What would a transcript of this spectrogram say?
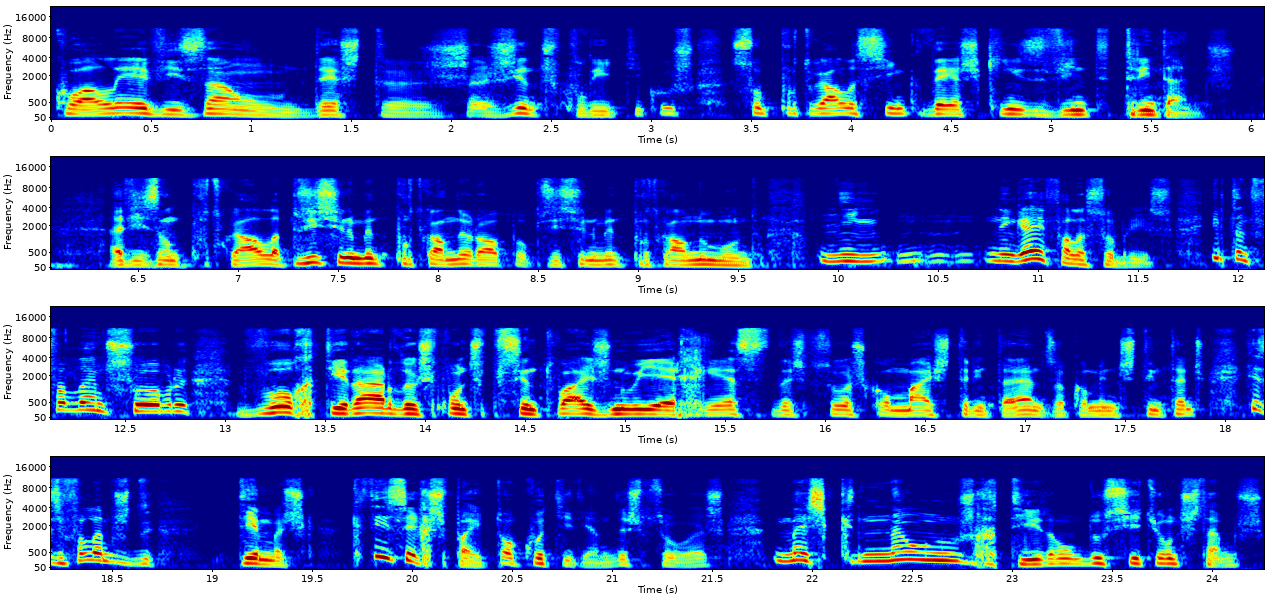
qual é a visão destes agentes políticos sobre Portugal a 5, 10, 15, 20, 30 anos a visão de Portugal, o posicionamento de Portugal na Europa, o posicionamento de Portugal no mundo. Ninguém fala sobre isso. E, portanto, falamos sobre vou retirar dois pontos percentuais no IRS das pessoas com mais de 30 anos ou com menos de 30 anos. Quer dizer, falamos de temas que dizem respeito ao cotidiano das pessoas, mas que não nos retiram do sítio onde estamos,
